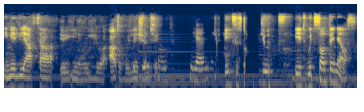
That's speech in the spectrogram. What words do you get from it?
immediately after, you know, you're out of relationship, yeah. you need to substitute it with something else.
